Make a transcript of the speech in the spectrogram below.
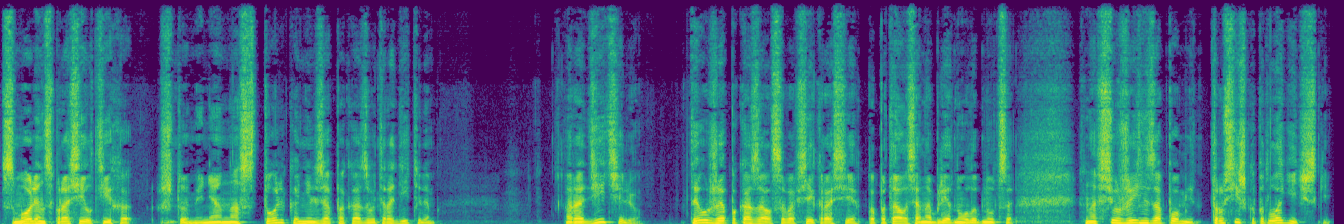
Смолин спросил тихо, что меня настолько нельзя показывать родителям? Родителю? Ты уже показался во всей красе. Попыталась она бледно улыбнуться. На всю жизнь запомнит. Трусишка патологический.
